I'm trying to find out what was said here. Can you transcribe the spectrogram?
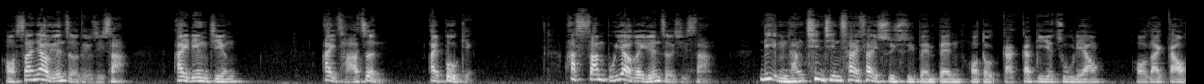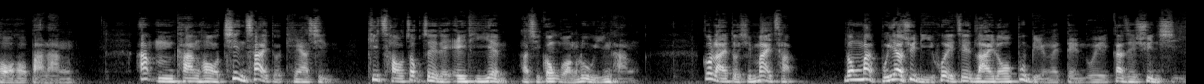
吼，三要原则就是啥？爱领证，爱查证，爱报警。啊，三不要的原则是啥？你毋通凊凊彩彩随随便便，吼，都家家己诶资料。哦，来交互互别人，啊，毋通吼凊彩就听信去操作这个 ATM，还是讲网络银行，过来就是卖插，拢卖不要去理会这来路不明的电话甲这讯息，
